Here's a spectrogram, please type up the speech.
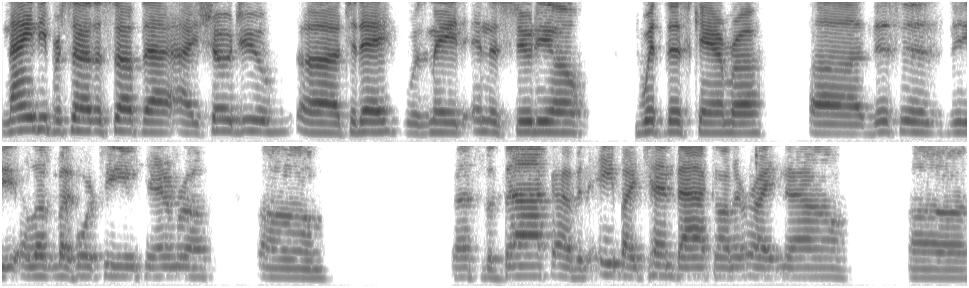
90% of the stuff that I showed you uh, today was made in the studio with this camera. Uh, this is the 11 by 14 camera. Um, that's the back. I have an 8 by 10 back on it right now. Uh,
